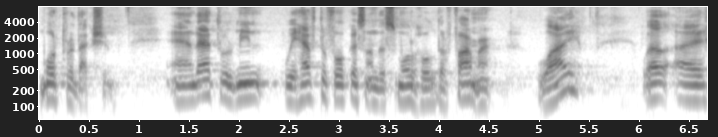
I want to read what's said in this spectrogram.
more production. And that will mean we have to focus on the smallholder farmer. Why? Well, I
